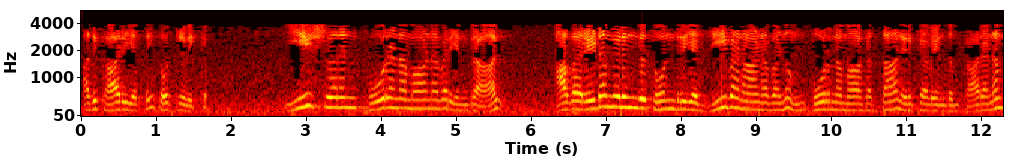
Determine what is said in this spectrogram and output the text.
அது காரியத்தை தோற்றுவிக்கும். ஈஸ்வரன் பூரணமானவர் என்றால் அவரிடமிருந்து தோன்றிய ஜீவனானவனும் பூர்ணமாகத்தான் இருக்க வேண்டும். காரணம்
